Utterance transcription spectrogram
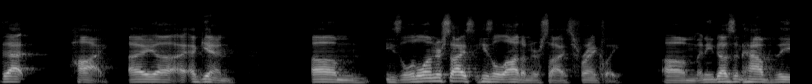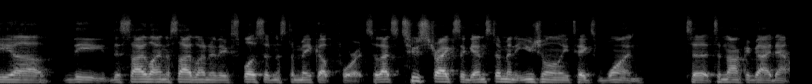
that high. I uh, again, um, he's a little undersized. He's a lot undersized, frankly. Um, and he doesn't have the uh, the the sideline, the sideline, or the explosiveness to make up for it. So that's two strikes against him, and it usually only takes one to to knock a guy down.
